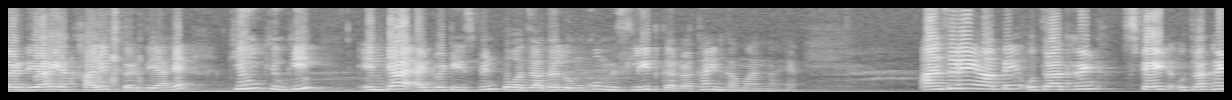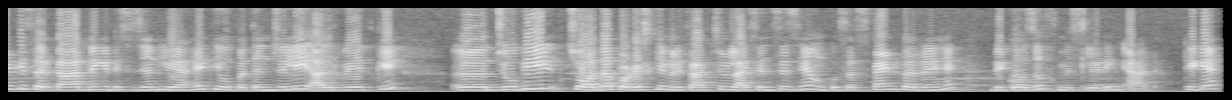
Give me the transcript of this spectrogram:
कर दिया या खारिज कर दिया है? क्यों? क्योंकि इनका एडवर्टीजमेंट बहुत ज़्यादा लोगों को मिसलीड कर रहा था, इनका मानना है। आंसर है यहाँ पे उत्तराखंड स्टेट उत्तराखंड की सरकार ने ये डिसीज़न लिया है कि वो पतंजलि आयुर्वेद के जो भी चौदह प्रोडक्ट्स के मैन्युफैक्चरिंग लाइसेंसेज हैं, उनको सस्पेंड कर रहे हैं बिकॉज़ ऑफ़ मिसलीडिंग एड ठीक है?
